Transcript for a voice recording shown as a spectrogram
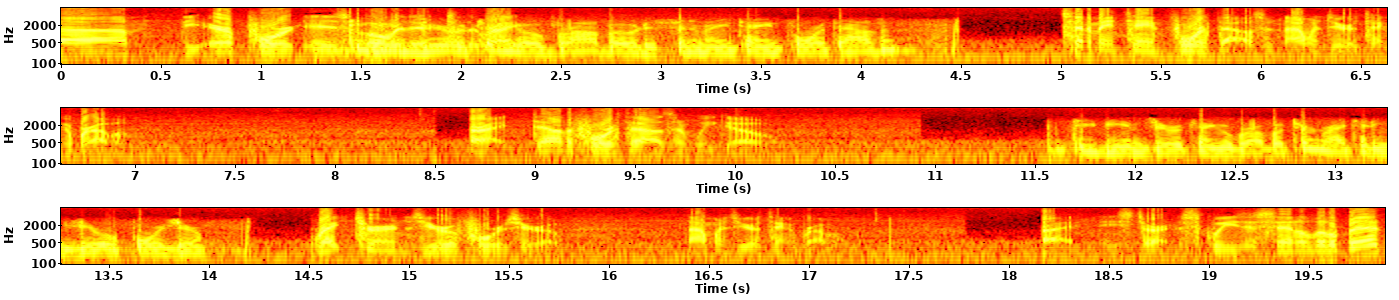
um, the airport is over there to the Tango right. Bravo, to center maintain 4,000. Center maintain 4,000, 910 Tango Bravo. All right, down to 4,000 we go. TBM 0 Tango Bravo, turn right heading 040. Right turn 040, 910 Tango Bravo. All right, he's starting to squeeze us in a little bit.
